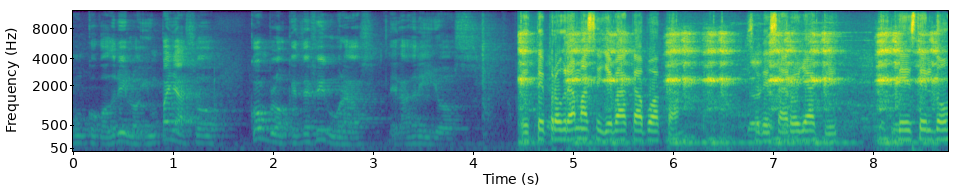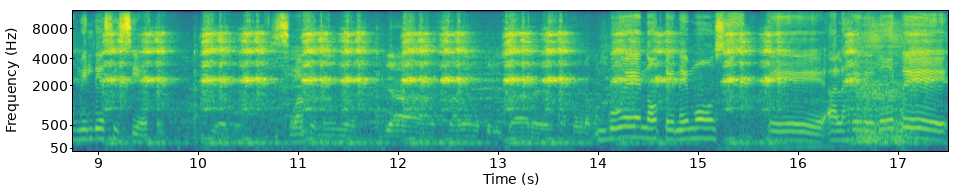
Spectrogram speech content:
un cocodrilo y un payaso con bloques de figuras de ladrillos. Este programa se lleva a cabo acá, se desarrolla aquí, desde el 2017. ¿Cuántos niños ya saben utilizar esta programación? Bueno, tenemos eh, alrededor de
